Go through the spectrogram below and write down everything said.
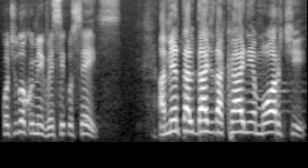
Continua comigo, versículo 6. A mentalidade da carne é morte,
